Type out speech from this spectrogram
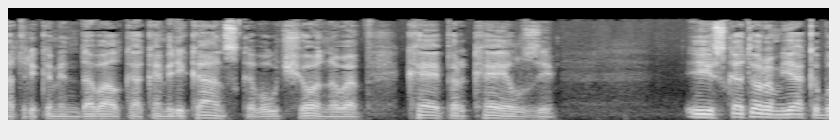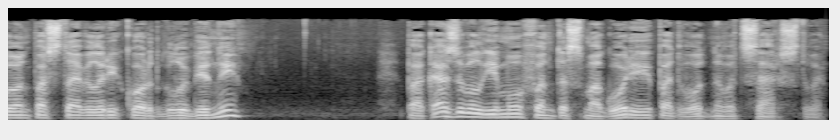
отрекомендовал как американского ученого Кэпер Кейлзи, и с которым якобы он поставил рекорд глубины, показывал ему фантасмагории подводного царства.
